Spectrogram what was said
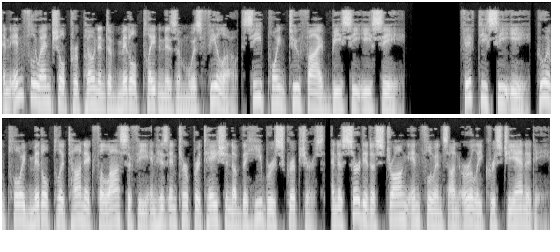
An influential proponent of Middle Platonism was Philo c.25 BCE c. 50 CE, who employed Middle Platonic philosophy in his interpretation of the Hebrew Scriptures, and asserted a strong influence on early Christianity.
